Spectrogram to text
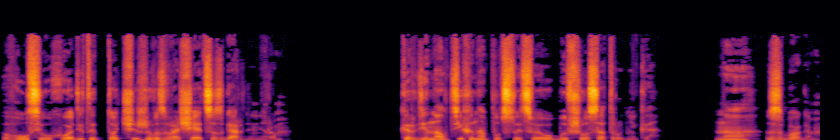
Вулси уходит и тотчас же возвращается с Гардинером. Кардинал тихо напутствует своего бывшего сотрудника. «Ну, с Богом.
